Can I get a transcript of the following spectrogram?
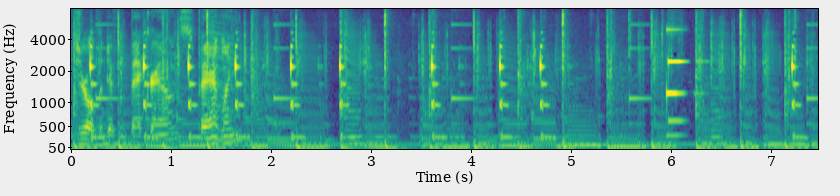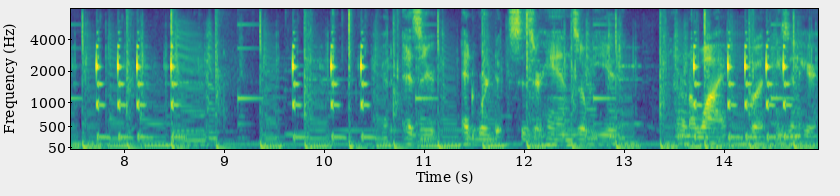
These are all the different backgrounds, apparently. Ezra, Edward Scissorhands over here. I don't know why, but he's in here.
